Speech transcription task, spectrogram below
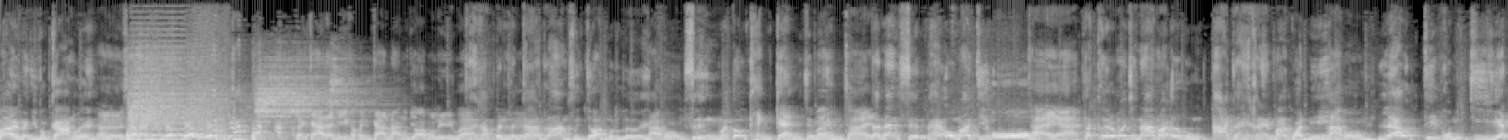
มากเลยแม่งอยู่ตรงกลางเลยเออใช่ แต่การ์ดอันนี้เขาเป็นการดล่างยอดหมดเลยนี่หว่า ใช่ครับเป็นการ์ดล่างสุดยอดหมดเลย ครับผมซึ่งมันต้องแข็งแกร่งใช่ไหมอืมใช่ แต่แม่งเสือกแพ้โอมาจีโอ ใช่ฮะ ถ้าเกิดว่ามันชนะหน่อยเออผมอาจจะให้คะแนนมากกว่านี้ครับผมแล้วที่ผมเกลียด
